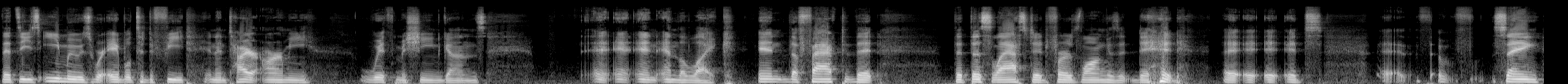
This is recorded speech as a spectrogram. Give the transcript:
that these emus were able to defeat an entire army with machine guns and, and, and the like. And the fact that that this lasted for as long as it did, it, it, it's uh, saying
